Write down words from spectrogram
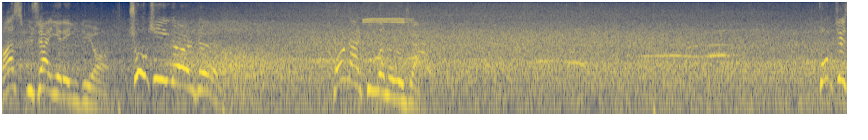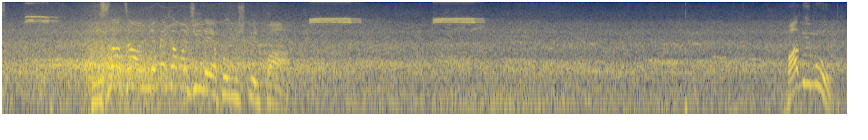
Pas güzel yere gidiyor. Çok iyi gördü. Korner kullanılacak. Top cez... Hızlı hata önlemek amacıyla yapılmış bir faul. Bobby Moore.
